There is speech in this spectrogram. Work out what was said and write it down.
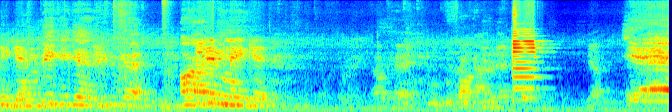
peek again. Peek again. Peek again. All right. He didn't make it. Okay. Fuck. Yeah. Yeah.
